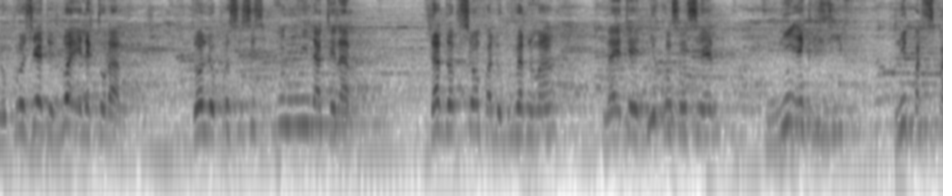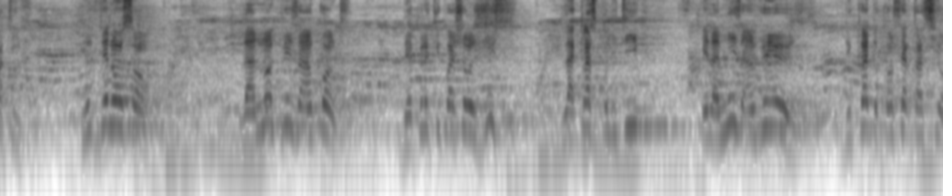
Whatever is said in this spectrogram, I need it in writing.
le projet de loi électorale dont le processus unilatéral d'adoption par le gouvernement n'a été ni consensuel, ni inclusif, ni participatif. Nous dénonçons la non prise en compte des préoccupations justes de la classe politique et la mise en veilleuse du cadre de concertation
